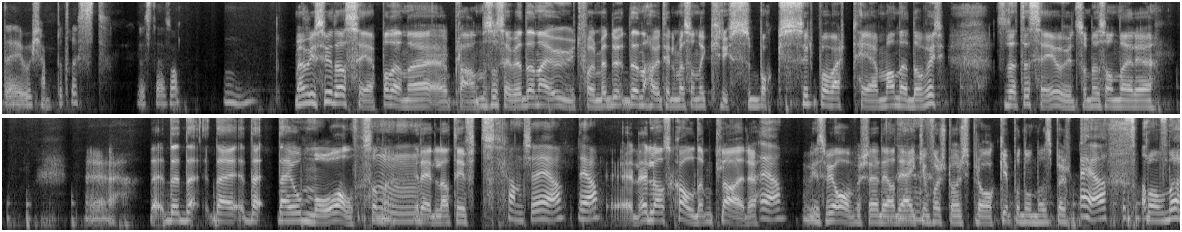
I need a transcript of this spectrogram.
Det er jo kjempetrist, hvis det er sånn. Men hvis vi da ser på denne planen, så ser vi at den er jo utformet Den har jo til og med sånne kryssbokser på hvert tema nedover. Så dette ser jo ut som en sånn derre eh, det, det, det, det, det, er jo mål, sånne Mm. relativt Kanskje, ja. Ja. La oss kalle dem klare. Ja, Hvis vi overser det at jeg ikke forstår språket på noen av spørsmålene.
